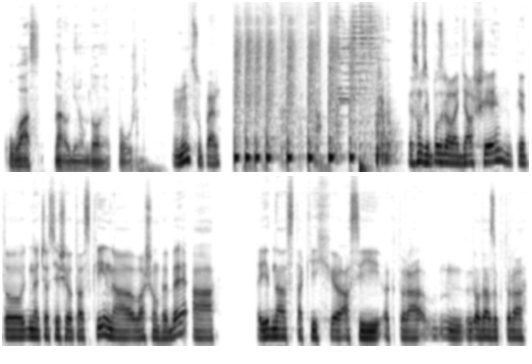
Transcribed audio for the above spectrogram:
u vás na rodinnom dome použiť. Mm, super. Ja som si pozrel aj ďalšie tieto najčastejšie otázky na vašom webe a jedna z takých e, asi, ktorá, otázok, ktorá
